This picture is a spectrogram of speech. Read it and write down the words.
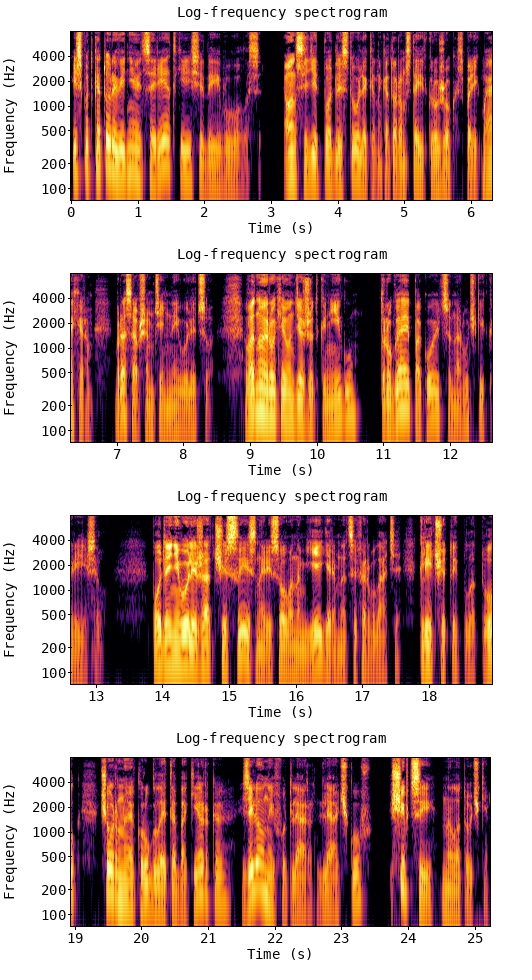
из-под которой виднеются редкие седые волосы. Он сидит подле столика, на котором стоит кружок с парикмахером, бросавшим тень на его лицо. В одной руке он держит книгу, другая покоится на ручке кресел. Подле него лежат часы с нарисованным егерем на циферблате, клетчатый платок, черная круглая табакерка, зеленый футляр для очков, щипцы на лоточке.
